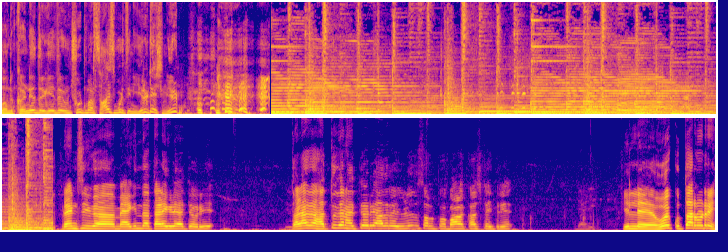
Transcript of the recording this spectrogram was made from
ನಾನು ಕಣ್ಣೆದ್ರಿಗೆ ಇದ್ರೆ ಶೂಟ್ ಮಾಡಿ ಸಾಯಿಸ್ಬಿಡ್ತೀನಿ. ಇರಿಟೇಷನ್ ಇರ್ ಫ್ರೆಂಡ್ಸ್ ಈಗ ಮ್ಯಾಗಿಂದ ತಳಗ ಇಳಿಯತ್ತೇವ್ರಿ ತಳಗ ಹತ್ತು ಜನ ಹತ್ತೇವ್ರಿ ಆದ್ರೆ ಇಳಿದು ಸ್ವಲ್ಪ ಭಾಳ ಕಷ್ಟ ಐತ್ರಿ. ಇಲ್ಲಿ ಹೋಗಿ ಕೂತಾರ ನೋಡ್ರಿ.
